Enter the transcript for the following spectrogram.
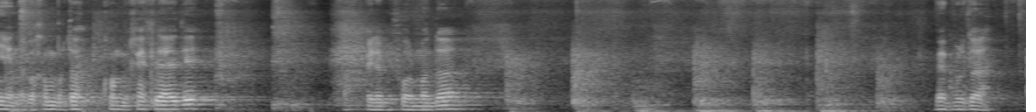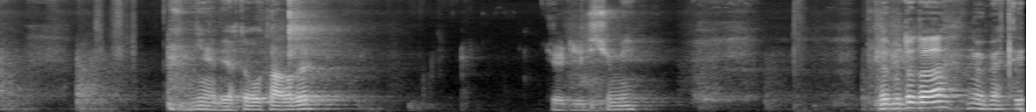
Yenə də baxın burada kombi xətləridir. Belə bir formada. Və burada yenə də yataq otağıdır. Gördüyünüz kimi. Və burada da növbəti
